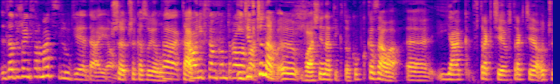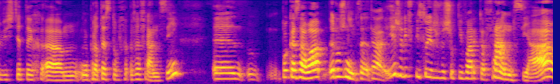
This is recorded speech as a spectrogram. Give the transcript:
za dużo informacji ludzie dają. Prze, przekazują. tak, a oni chcą kontrolować. I dziewczyna to. e, właśnie na TikToku pokazała, e, jak w trakcie, w trakcie oczywiście tych em, protestów we Francji e, pokazała różnicę. Tak. Jeżeli wpisujesz wyszukiwarkę Francja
